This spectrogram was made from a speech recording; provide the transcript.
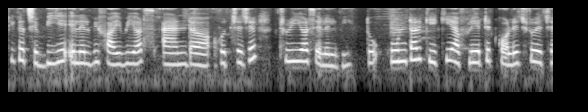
ঠিক আছে? BA LLB five years and হচ্ছে যে থ্রি ইয়ার্স এলএলবি তো কোনটার কী কী অ্যাফিলিয়েটেড কলেজ রয়েছে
